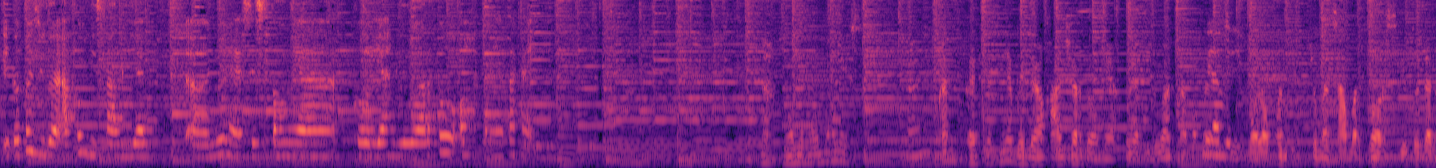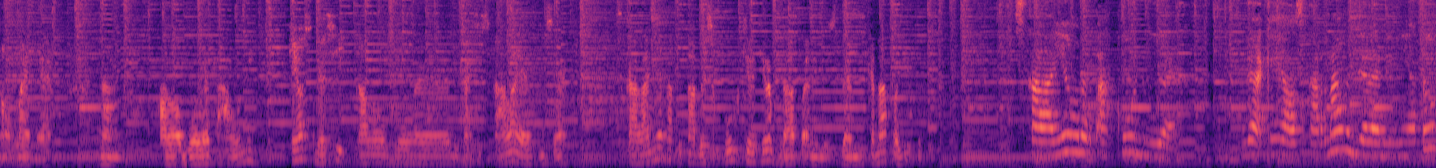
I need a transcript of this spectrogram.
itu tuh juga aku bisa lihat uh, ya sistemnya kuliah di luar tuh oh ternyata kayak gini nah ngomong-ngomong nih? Kan biasanya beda culture dong ya. Kuliah di luar sama kuliah ya, walaupun cuma summer course gitu dan online ya. Nah kalau boleh tahu nih chaos gak sih? Kalau boleh dikasih skala ya bisa skalanya 1 sampai 10 kira-kira berapa nih Miss? Dan kenapa gitu? Skalanya menurut aku dua. Nggak chaos karena menjalaninya tuh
